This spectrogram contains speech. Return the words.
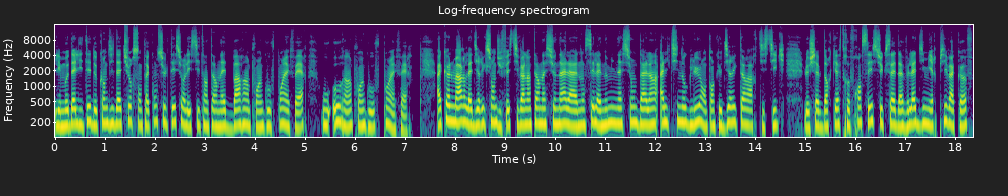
Les modalités de candidature sont à consulter sur les sites internet barin.gouv.fr ou orin.gouv.fr. À Colmar, la direction du Festival international a annoncé la nomination d'Alain Altinoglu en tant que directeur artistique. Le chef d'orchestre français succède à Vladimir Pivakov.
